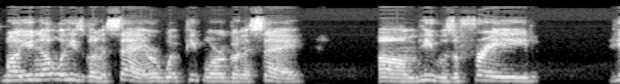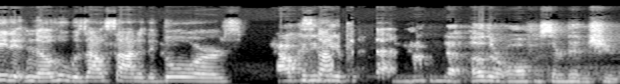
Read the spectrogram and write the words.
Well, you know what he's going to say, or what people are going to say. Um, he was afraid. He didn't know who was outside of the doors. How could he be afraid? that. How come that other officer didn't shoot?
